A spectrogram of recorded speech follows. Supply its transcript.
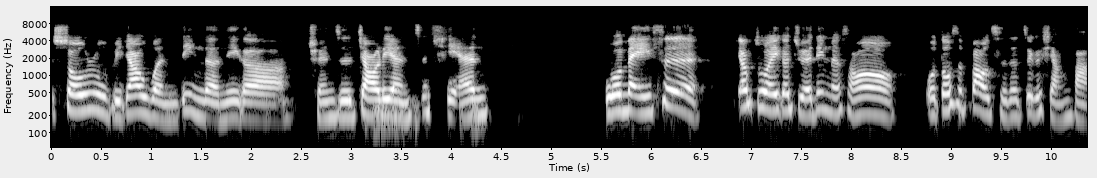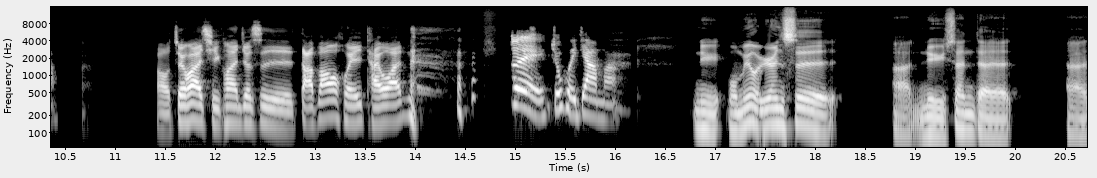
收入比较稳定的那个全职教练之前，我每一次要做一个决定的时候，我都是抱持的这个想法。好，最坏的情况就是打包回台湾。对，就回家嘛。女我没有认识呃女生的呃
